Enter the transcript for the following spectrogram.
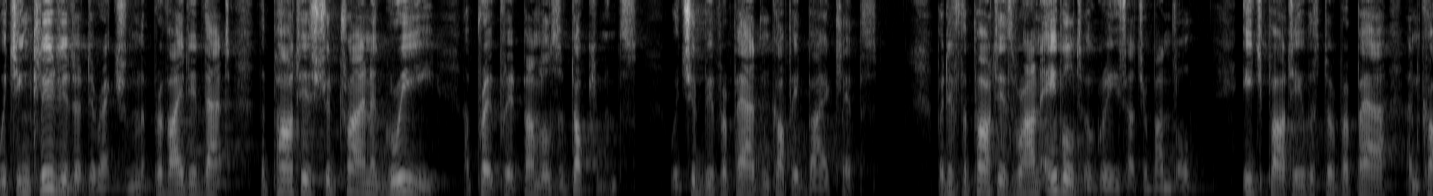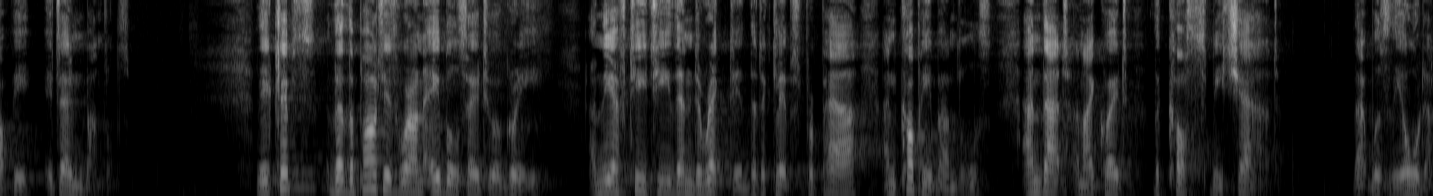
which included a direction that provided that the parties should try and agree appropriate bundles of documents, which should be prepared and copied by Eclipse. But if the parties were unable to agree such a bundle, each party was to prepare and copy its own bundles. The Eclipse, that the parties were unable so to agree, and the FTT then directed that Eclipse prepare and copy bundles, and that, and I quote, the costs be shared. That was the order.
